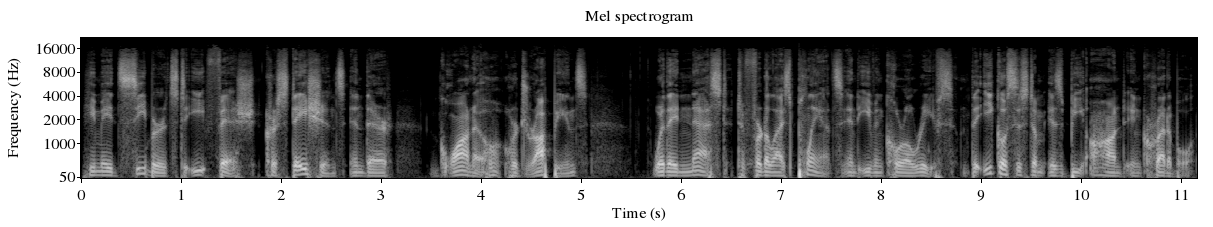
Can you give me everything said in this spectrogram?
He made seabirds to eat fish, crustaceans in their guano or droppings, where they nest to fertilize plants and even coral reefs. The ecosystem is beyond incredible.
